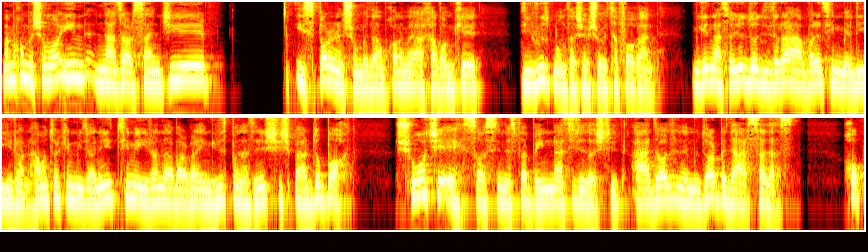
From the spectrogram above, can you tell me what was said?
من می‌خوام به شما این نظرسنجی ایسپا رو نشون بدم خانم اخوان که دیروز منتشر شد اتفاقا. میگه نتایج دو دیدار اول تیم ملی ایران. همونطور که می‌دانید تیم ایران در برابر انگلیس با نتیجه 6 بر 2 باخت. شما چه احساسی نسبت به این نتیجه داشتید؟ اعداد نمودار به درصد است. خب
